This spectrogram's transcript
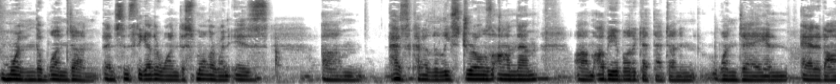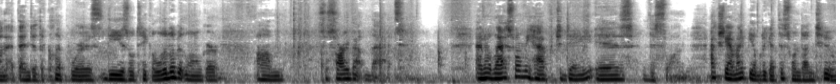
more than the one done. And since the other one, the smaller one, is um, has kind of the least drills on them, um, I'll be able to get that done in one day and add it on at the end of the clip, whereas these will take a little bit longer. Um, so sorry about that. And our last one we have today is this one. Actually, I might be able to get this one done too.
